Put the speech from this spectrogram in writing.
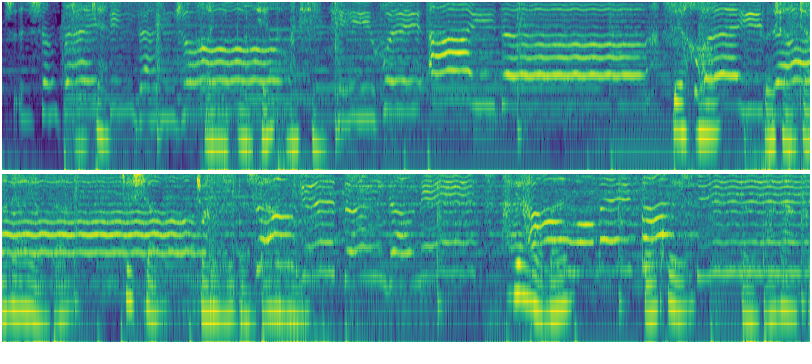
征战，和你并肩同行。最后送上张靓颖的这首《终于等到你》，愿我们都会等到那个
